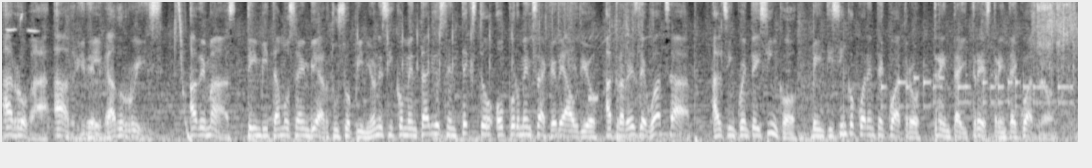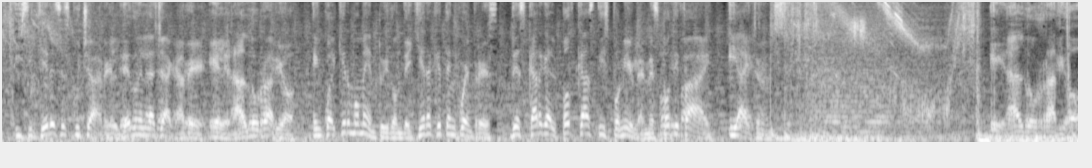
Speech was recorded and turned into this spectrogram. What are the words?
arroba Adri Delgado Ruiz. Además, te invitamos a enviar tus opiniones y comentarios en texto o por mensaje de audio a través de WhatsApp al 55 2544 3334. Y si quieres escuchar El Dedo en la Llaga de El Heraldo Radio, en cualquier momento y donde quiera que te encuentres, descarga el podcast disponible en Spotify y iTunes. Heraldo Radio.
